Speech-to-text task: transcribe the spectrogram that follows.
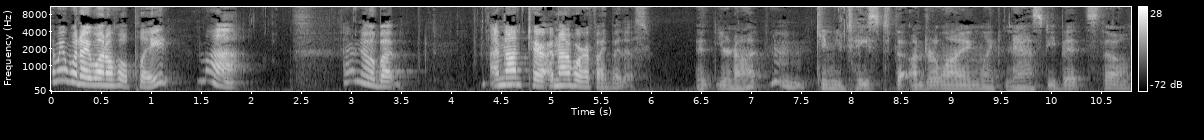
I mean, would I want a whole plate? Nah. I don't know, but I'm not ter- I'm not horrified by this. it, you're not. Hmm. Can you taste the underlying like nasty bits though?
